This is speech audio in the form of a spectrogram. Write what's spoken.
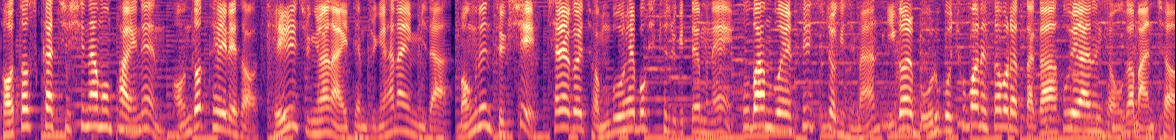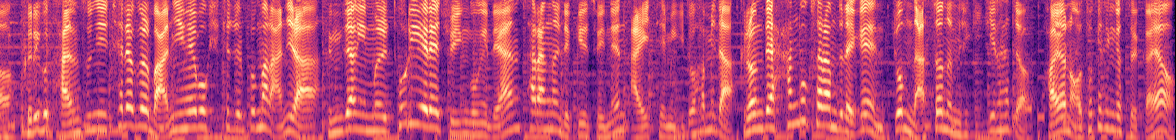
버터스카치 시나몬 파이는 언더테일에서 제일 중요한 아이템 중에 하나입니다. 먹는 즉시 체력을 전부 회복시켜주기 때문에 후반부에 필수적이지만 이걸 모르고 초반에 써버렸다가 후회하는 경우가 많죠. 그리고 단순히 체력을 많이 회복시켜줄 뿐만 아니라 등장인물 토리엘의 주인공에 대한 사랑을 느낄 수 있는 아이템이기도 합니다. 그런데 한국 사람들에겐 좀 낯선 음식이긴 하죠. 과연 어떻게 생겼을까요?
